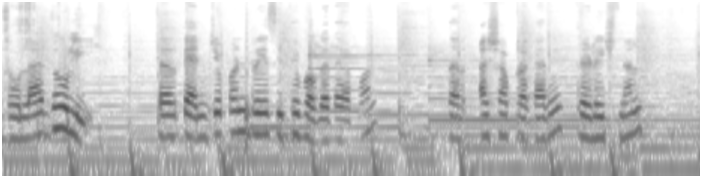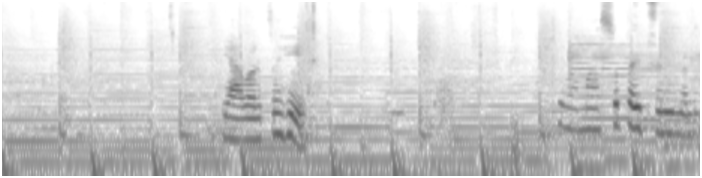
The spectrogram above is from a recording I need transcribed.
झोला झोली तर त्यांचे पण ड्रेस इथे बघत आहे आपण. तर अशा प्रकारे ट्रेडिशनल यावरचं हे. असं पैठणीमध्ये.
